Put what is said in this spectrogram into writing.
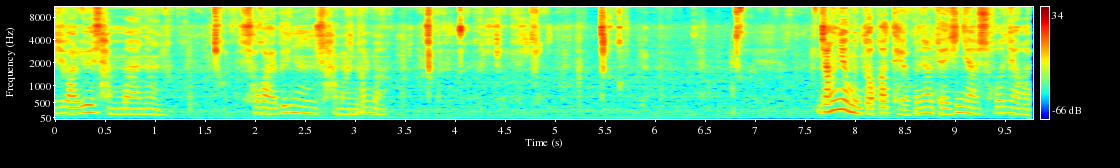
돼지갈비 3만 원, 소갈비는 4만 얼마. 양념은 똑같아요. 그냥 돼지냐 소냐가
